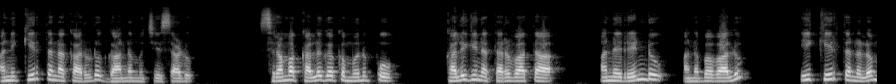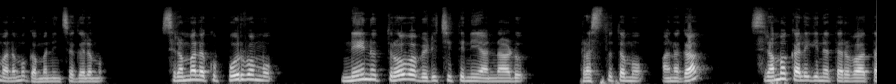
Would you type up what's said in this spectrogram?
అని కీర్తనకారుడు గానము చేశాడు. శ్రమ కలగక మునుపు కలిగిన తర్వాత అనే రెండు అనుభవాలు ఈ కీర్తనలో మనము గమనించగలము. శ్రమలకు పూర్వము నేను త్రోవ విడిచితిని అన్నాడు. ప్రస్తుతము అనగా శ్రమ కలిగిన తర్వాత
